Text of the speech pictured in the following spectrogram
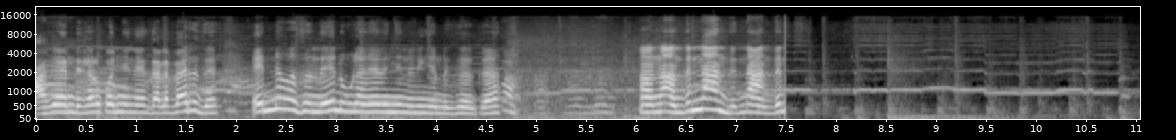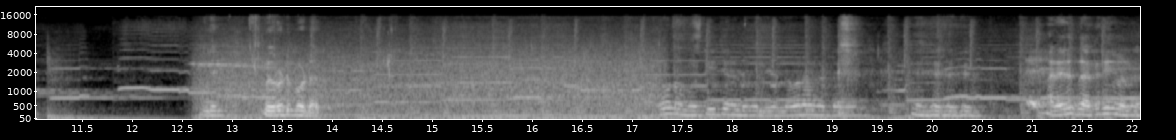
அகண்டில் கொஞ்ச நேரத்தில் வருது என்ன வசந்தேன்னு இவ்வளோ நிறைஞ்சு நினைங்கன்னு கேட்க ஆ, நான் வந்து நான் வந்து நான் வந்து இந்த இப்படி ரொட்டி போட்டு ஓ நம்ம டீச்சர் சொல்லி அந்த வராங்கட்ட அது இருக்கு அக்கறையும் இது.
